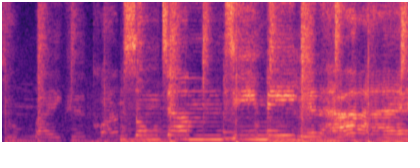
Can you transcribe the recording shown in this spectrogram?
ทุกใบคือความทรงจำที่ไม่เลือนหาย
